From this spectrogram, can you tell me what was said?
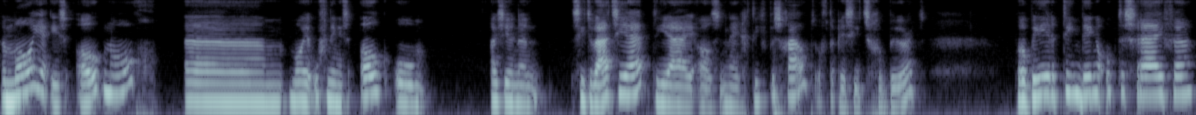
Een mooie is ook nog, um, mooie oefening is ook om als je een situatie hebt die jij als negatief beschouwt, of er is iets gebeurd, proberen tien dingen op te schrijven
